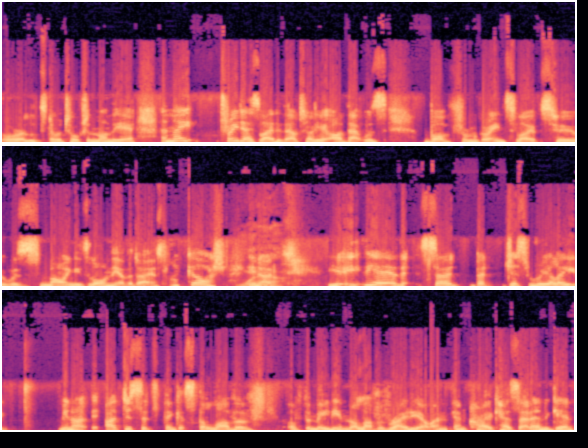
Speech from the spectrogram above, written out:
or a listener would talk to them on the air and they three days later they'll tell you oh that was bob from greenslopes who was mowing his lawn the other day it's like gosh wow. you know yeah, so but just really you know, I just think it's the love of, of the medium, the love of radio, and, and Craig has that. And again,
